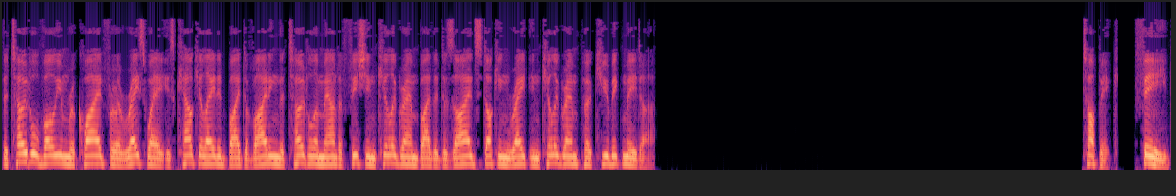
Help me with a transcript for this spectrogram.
The total volume required for a raceway is calculated by dividing the total amount of fish in kilogram by the desired stocking rate in kilogram per cubic meter. Feed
